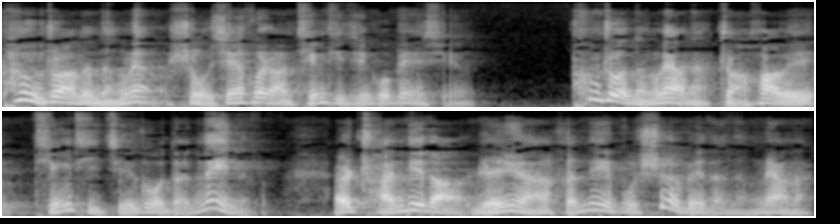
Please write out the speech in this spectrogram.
碰撞的能量首先会让艇体结构变形，碰撞能量呢转化为艇体结构的内能，而传递到人员和内部设备的能量呢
